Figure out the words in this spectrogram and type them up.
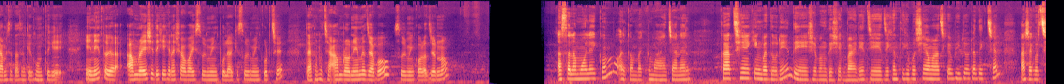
রামিসা তাসিনকে ঘুম থেকে এনে। তো আমরা এসে দেখি এখানে সবাই সুইমিং পুলে আর কি সুইমিং করছে। তো এখন হচ্ছে আমরাও নেমে যাব সুইমিং করার জন্য। আসসালামু আলাইকুম, welcome back to my channel. কাছে কিংবা দূরে, দেশ এবং দেশের বাইরে যে যেখান থেকে বসে আমার আজকের ভিডিওটা দেখছেন, আশা করছি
